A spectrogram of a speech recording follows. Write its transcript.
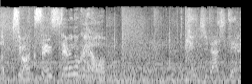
あっちは苦戦してるのかよ。蹴散らしてやる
